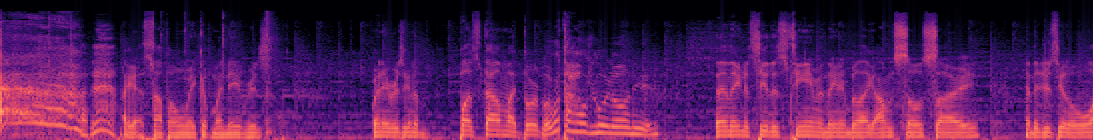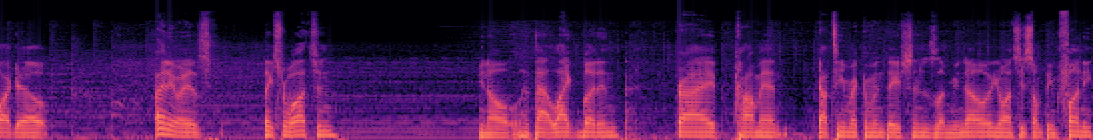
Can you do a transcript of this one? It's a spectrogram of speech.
Ah! I gotta stop. I'm gonna wake up my neighbors. My neighbors are gonna bust down my door, but what the hell's going on here? And then they're gonna see this team and they're gonna be like, I'm so sorry. And they're just gonna walk out. Anyways, thanks for watching. You know, hit that like button, subscribe, comment, got team recommendations, let me know. You wanna see something funny?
